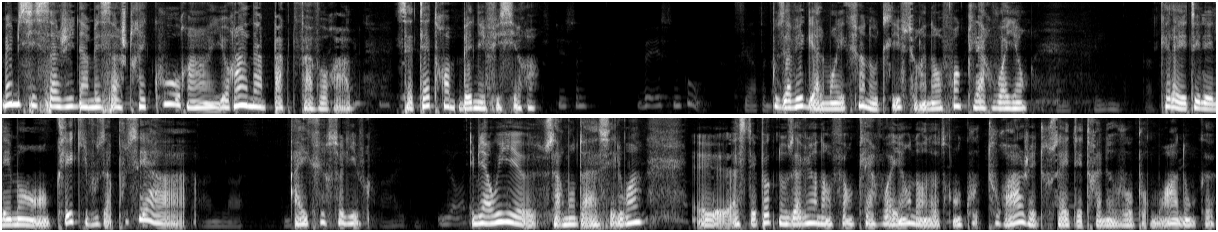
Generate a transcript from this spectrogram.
Même s'il s'agit d'un message très court, hein, il y aura un impact favorable. Cet être en bénéficiera. Vous avez également écrit un autre livre sur un enfant clairvoyant. Quel a été l'élément clé qui vous a poussé à, écrire ce livre? Eh bien oui, euh, ça remonte assez loin. Euh, à cette époque, nous avions un enfant clairvoyant dans notre entourage et tout ça été très nouveau pour moi. Donc, euh,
